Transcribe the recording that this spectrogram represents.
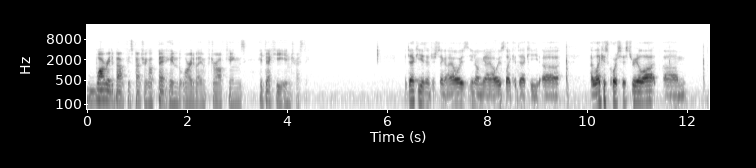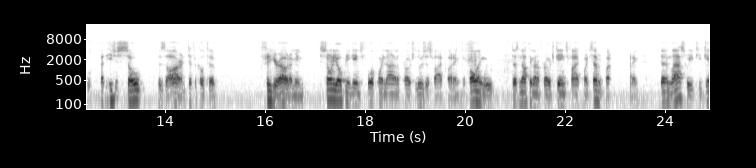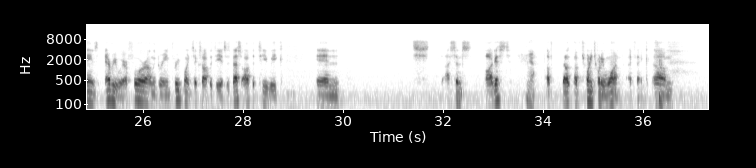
Worried about Fitzpatrick. I've bet him, but worried about him for DraftKings. Hideki, interesting. Hideki is interesting. I always, you know me, I always like Hideki. Uh, I like his course history a lot, um, but he's just so bizarre and difficult to figure out. I mean, Sony opening gains 4.9 on approach, loses five putting. The following week does nothing on approach, gains 5.7 putting. Then last week he gains everywhere, four on the green, 3.6 off the tee. It's his best off the tee week in uh, since August Yeah. of of 2021, I think. Um,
